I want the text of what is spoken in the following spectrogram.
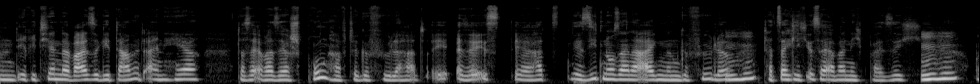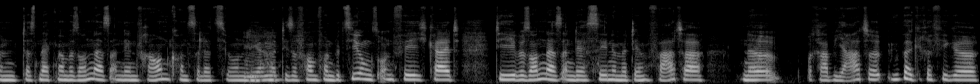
Und irritierenderweise geht damit einher, dass er aber sehr sprunghafte Gefühle hat. Also er ist, er hat, er sieht nur seine eigenen Gefühle. Mhm. Tatsächlich ist er aber nicht bei sich. Mhm. Und das merkt man besonders an den Frauenkonstellationen, die mhm. er hat. Diese Form von Beziehungsunfähigkeit, die besonders in der Szene mit dem Vater eine rabiate, übergriffige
